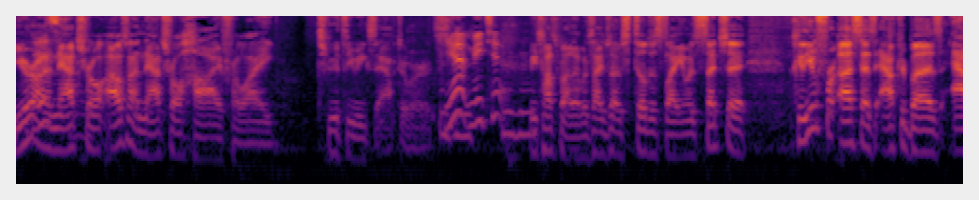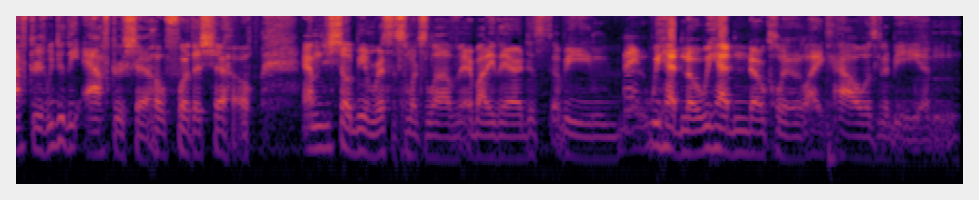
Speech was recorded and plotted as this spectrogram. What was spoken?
You're on a Nice. natural. I was on a natural high for like two or three weeks afterwards. Yeah, me too. We talked about that. It was, I was, I was still just like, it was such a, because even for us as AfterBuzz, after we do the after show for the show, and you showed me and Marissa so much love. Everybody there, just I mean, Right. we had no, we had no clue like how it was going to be, and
